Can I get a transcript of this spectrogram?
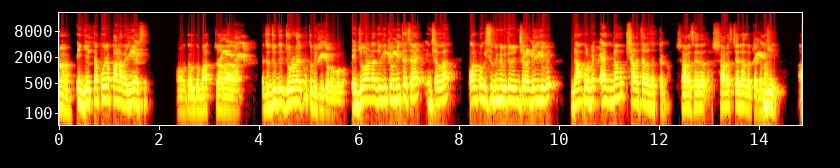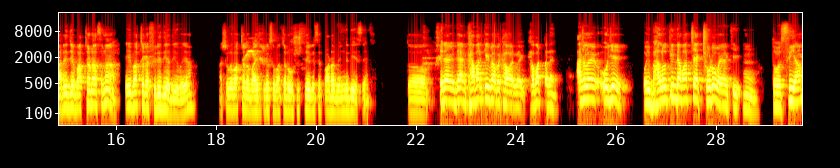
হ্যাঁ। এই গেটটা পুরো পাড়া ভেঙে গেছে। ও তাহলে তো বাচ্চারা আচ্ছা যদি জোড়াটাই কত বিক্রি করো বলো? এই জোড়াটা যদি কেউ নিতে চায় ইনশাল্লাহ অল্প কিছুদিনের ভিতরে ইনশাল্লাহ ডিম দিবে। দাম পড়বে একদম সাড়ে চার হাজার টাকা। সাড়ে সাড়ে চার হাজার টাকা জি। আর এই যে বাচ্চাটা আছে না এই বাচ্চাটা ফ্রি দিয়ে দিও ভাইয়া। আসলে বাচ্চাটা বাইরে থেকে গেছে বাচ্চাটা অসুস্থ হয়ে গেছে পাড়া ভেঙে দিয়েছে। তো এটা দেন খাবার কীভাবে খাওয়ায় ভাই? খাবারটা দেন। আসলে ওই যে ওই ভালো তিনটা বাচ্চা এক ছোট ভাই আর কি তো সিয়াম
